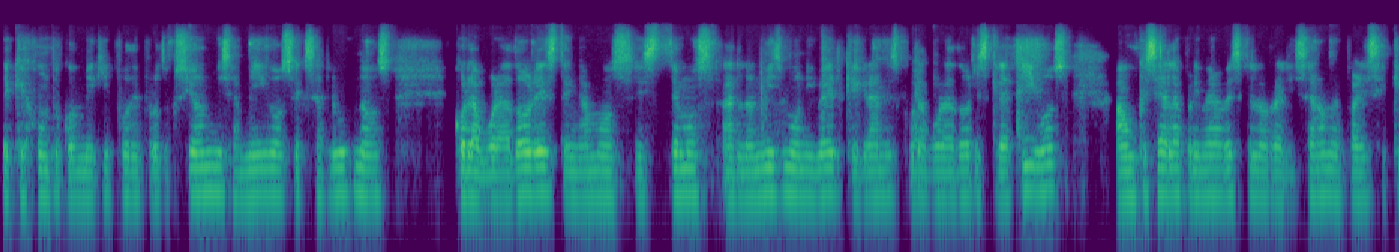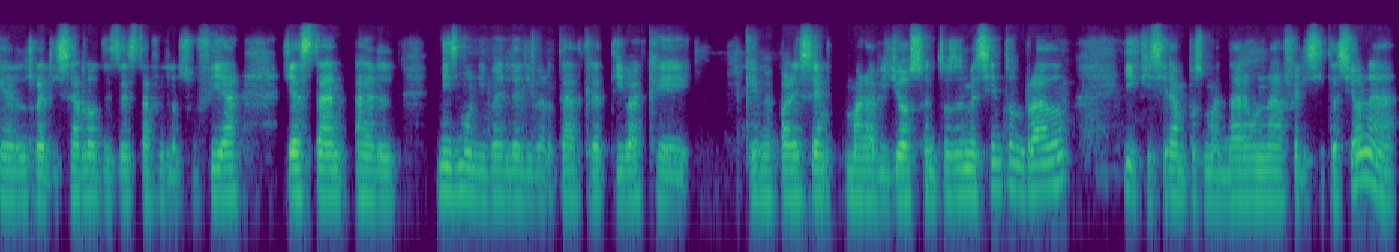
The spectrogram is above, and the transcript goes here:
de que junto con mi equipo de producción, mis amigos, exalumnos, colaboradores, tengamos, estemos al mismo nivel que grandes colaboradores creativos, aunque sea la primera vez que lo realizaron, me parece que el realizarlo desde esta filosofía ya están al mismo nivel de libertad creativa que que me parece maravilloso. Entonces me siento honrado y quisieran pues mandar una felicitación a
